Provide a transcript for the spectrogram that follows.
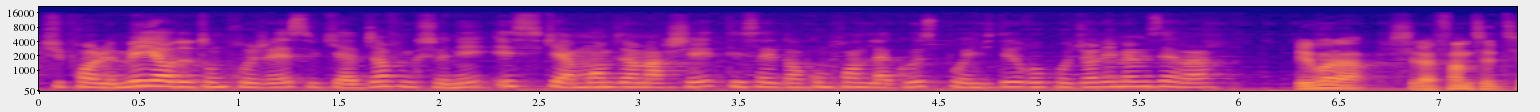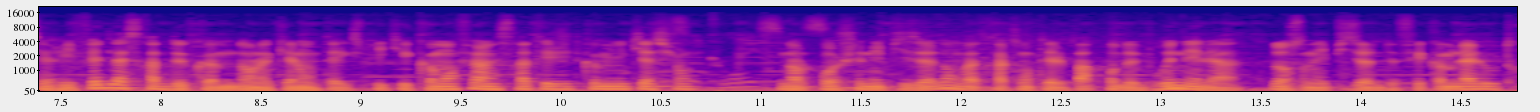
Tu prends le meilleur de ton projet, ce qui a bien fonctionné, et ce qui a moins bien marché, t'essayes d'en comprendre la cause pour éviter de reproduire les mêmes erreurs. Et voilà, c'est la fin de cette série Fait de la strate de com dans laquelle on t'a expliqué comment faire une stratégie de communication. Dans le prochain épisode, on va te raconter le parcours de Brunella dans un épisode de Fait comme la loutre.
